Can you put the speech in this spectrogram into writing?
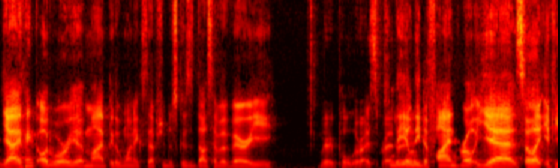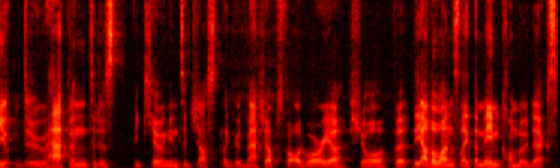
Yeah, I think Odd Warrior might be the one exception just because it does have a very very polarized spread. clearly right? defined role. Yeah, so like if you do happen to just be queuing into just the good matchups for Odd Warrior, sure. But the other ones, like the meme combo decks,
